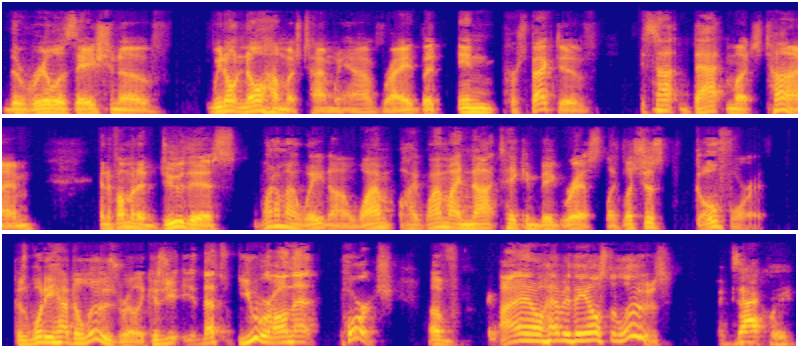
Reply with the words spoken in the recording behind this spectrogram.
the realization of we don't know how much time we have, right? But in perspective, it's not that much time. And if I'm going to do this, what am I waiting on? Why am like why am I not taking big risks? Like let's just go for it. Because what do you have to lose, really? Because you that's you were on that porch of I don't have anything else to lose. Exactly.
